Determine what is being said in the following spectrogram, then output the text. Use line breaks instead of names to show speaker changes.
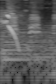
¡Ja,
